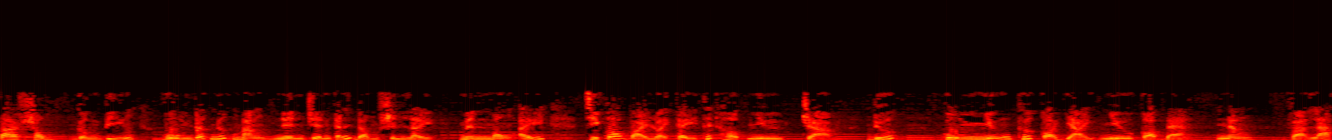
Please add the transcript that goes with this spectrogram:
xa sông, gần biển, vùng đất nước mặn nên trên cánh đồng sình lầy, mênh mông ấy chỉ có vài loại cây thích hợp như tràm, đước, cùng những thứ cỏ dại như cỏ bàn, năng và lát.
